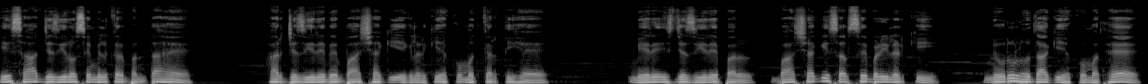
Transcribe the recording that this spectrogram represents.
ये सात जजीरों से मिलकर बनता है। हर जजीरे में बादशाह की एक लड़की हुकूमत करती है। मेरे इस जजीरे पर बादशाह की सबसे बड़ी लड़की नूरुल हुदा की हुकूमत है।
